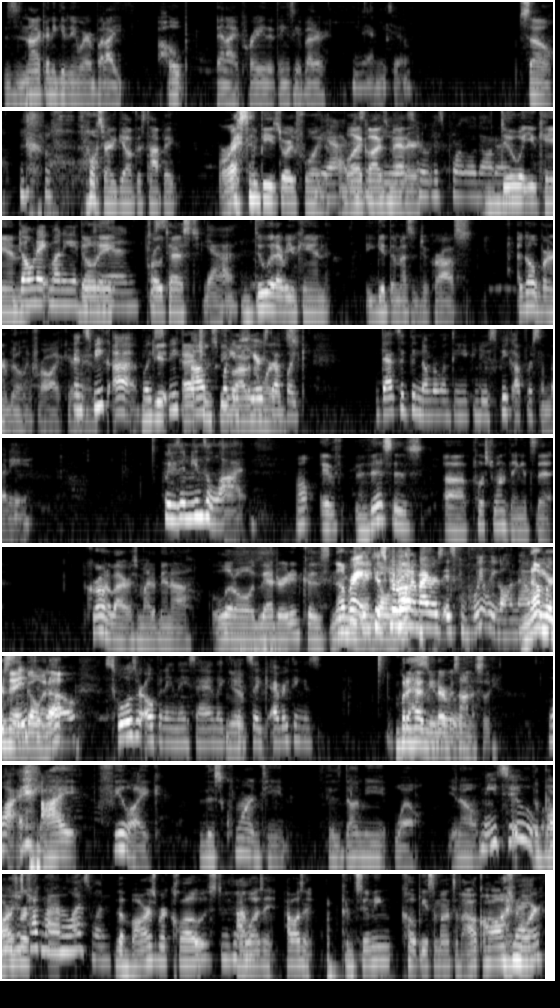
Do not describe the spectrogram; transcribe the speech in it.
This is not going to get anywhere, but I hope and I pray that things get better. Yeah, me too. So we'll try to get off this topic rest in peace, George Floyd. Yeah, Black Lives peace, Matter. her- his poor little daughter. Do what you can. donate money if donate, you can. Just- protest. yeah, Do whatever you can. You get the message across. I go burn a building for all I care. and man. speak up. Like Get speak action, up speak when you hear stuff. words. Like that's like the number one thing you can do. Speak up for somebody because it means a lot. Well, if this is uh, pushed one thing, it's that coronavirus might have been a little exaggerated because numbers right, ain't going up. coronavirus is completely gone now. Numbers ain't going up. Schools are opening. They say like Yeah. it's like everything is. But it has me nervous, honestly. Why? I feel like this quarantine has done me well. You know, Me too. The And we bars were just were- talking about it on the last one. the bars were closed. Mm-hmm. I wasn't. I wasn't consuming copious amounts of alcohol anymore.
